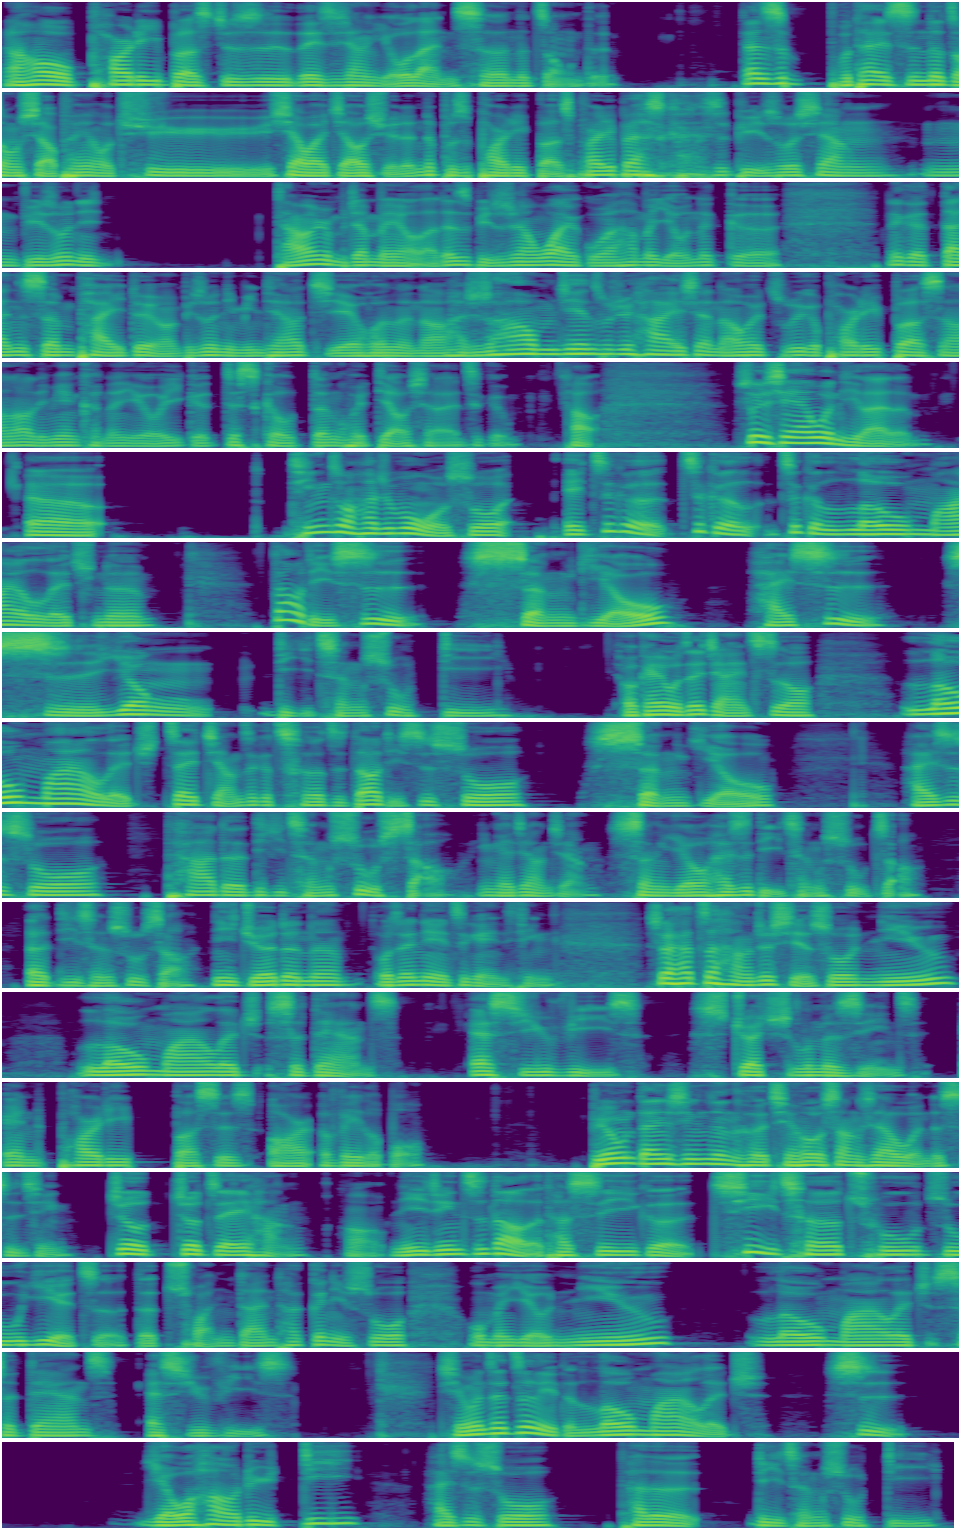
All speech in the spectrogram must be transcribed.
然后 party bus 就是类似像游览车那种的，但是不太是那种小朋友去校外教学的，那不是 party bus。party bus 可能是比如说像嗯，比如说你。台湾人比较没有了，但是比如说像外国人，他们有那个那个单身派对嘛，比如说你明天要结婚了，然后他就说啊，我们今天出去嗨一下，然后会租一个 party bus，然后里面可能有一个 disco 灯会掉下来。这个好，所以现在问题来了，呃，听众他就问我说，诶，这个这个这个 low mileage 呢，到底是省油还是使用里程数低？OK，我再讲一次哦。Low mileage 在讲这个车子到底是说省油，还是说它的里程数少？应该这样讲，省油还是里程数少？呃，里程数少，你觉得呢？我再念一次给你听。所以他这行就写说，New low mileage sedans, SUVs, stretch limousines and party buses are available。不用担心任何前后上下文的事情，就就这一行哦，你已经知道了，它是一个汽车出租业者的传单，他跟你说我们有 new low mileage sedans SUVs。请问在这里的 low mileage 是油耗率低，还是说它的里程数低？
